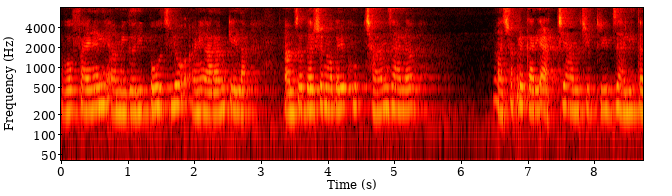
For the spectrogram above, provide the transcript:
व फायनली आम्ही घरी पोहोचलो आणि आराम केला. आमचं दर्शन वगैरे खूप छान झालं. अशा प्रकारे आजची आमची ट्रिप झाली. तर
